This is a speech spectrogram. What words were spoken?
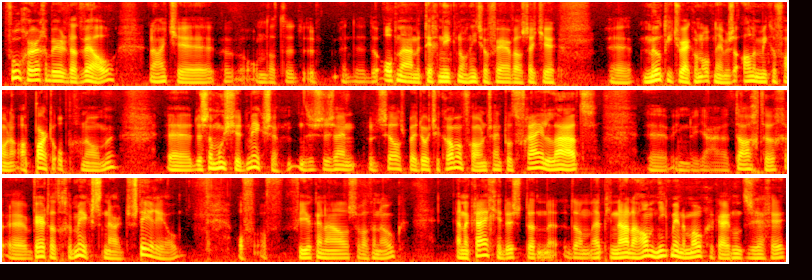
Vroeger gebeurde dat wel. Dan had je, eh, omdat de, de, opnametechniek nog niet zo ver was, dat je uh, multitrack kon opnemen. Dus alle microfoons apart opgenomen. Uh, dus dan moest je het mixen. Dus er zijn, zelfs bij Deutsche Grammophon, zijn tot vrij laat, in de jaren tachtig, werd dat gemixt naar stereo. Of, of vierkanaals, wat dan ook. En dan krijg je dus, dan, dan heb je na de hand niet meer de mogelijkheid om te zeggen:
